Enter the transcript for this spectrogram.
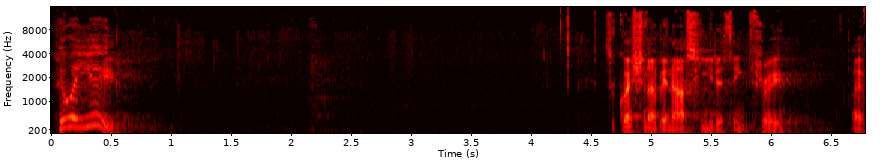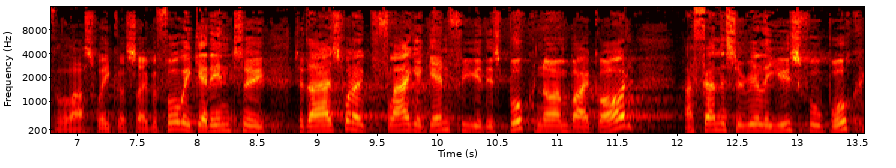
Who are you? It's a question I've been asking you to think through over the last week or so. Before we get into today, I just want to flag again for you this book, Known by God. I found this a really useful book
